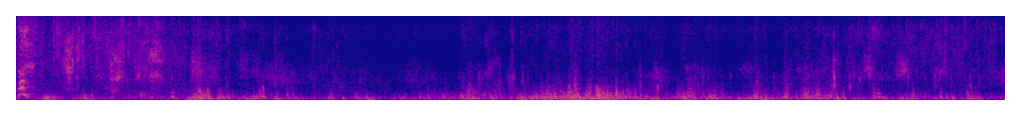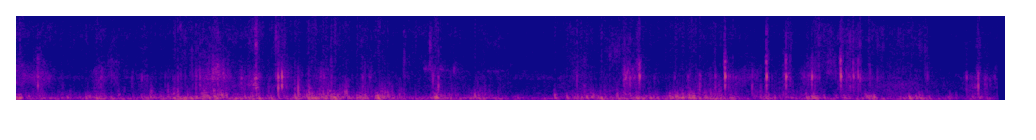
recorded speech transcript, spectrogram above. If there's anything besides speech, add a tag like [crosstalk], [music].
Huh. [laughs]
